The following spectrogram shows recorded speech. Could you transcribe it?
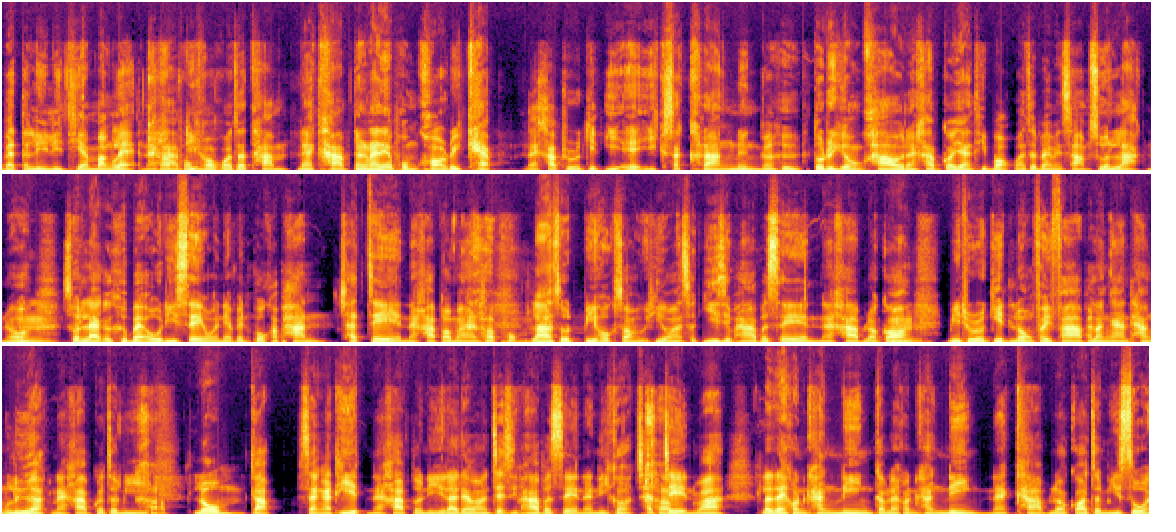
แบตเตอรี่ลิเธียมบ้างแหละนะครับที่เขาก็จะทำนะครับดังนั้นเนี่ยผมขอ recap นะครับธุรกิจ EA อีกสักครั้งหนึ่งก็คือตัวธุรกิจของเขานะครับก็อย่างที่บอกว่าจะแบ่งเป็น 3 ส่วนหลักเนาะอืมส่วนแรกก็คือไบโอดีเซลอันนี้เป็นพวกภัณฑ์ชัดเจนนะครับประมาณครับผมล่าสุดปี 62 อยู่ที่ประมาณสัก 25%นะครับแล้วก็อืมมีธุรกิจโรงไฟฟ้าพลังงานทางเลือกนะครับก็จะมีครับลมกับแสงอาทิตย์นะครับตัวนี้รายได้ประมาณ 75%อันนี้ก็ชัดเจนว่ารายได้ค่อนข้างนิ่งกำไรค่อนข้างนิ่งนะครับแล้วก็จะมีส่วน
